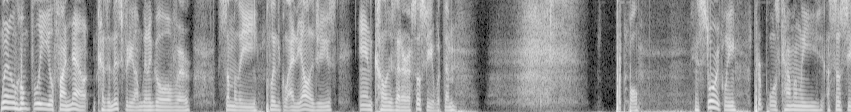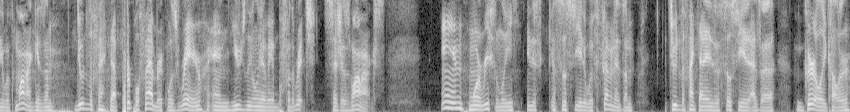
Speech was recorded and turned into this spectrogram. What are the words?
Well, hopefully you'll find out, because in this video I'm going to go over some of the political ideologies and colors that are associated with them. Purple. Historically, purple was commonly associated with monarchism due to the fact that purple fabric was rare and usually only available for the rich, such as monarchs. And more recently, it is associated with feminism due to the fact that it is associated as a girly color,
